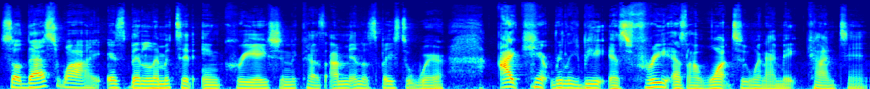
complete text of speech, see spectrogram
So that's why it's been limited in creation because I'm in a space to where I can't really be as free as I want to when I make content,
